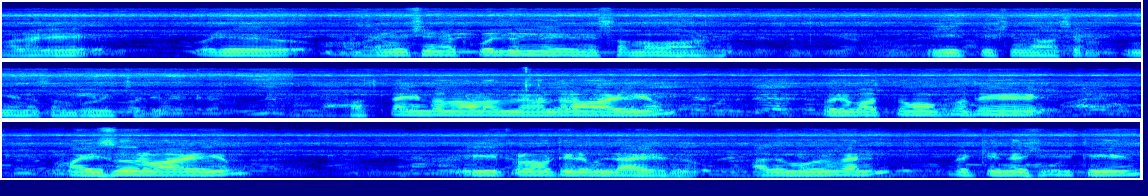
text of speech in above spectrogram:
വളരെ ഒരു മനുഷ്യനെ കൊല്ലുന്നതിന് സമമാണ് ഈ കൃഷിനാശം ഇങ്ങനെ സംഭവിച്ചത്. പത്തമ്പതോളം നേന്ത്രവാഴയും ഒരു പത്ത് മുപ്പത് മൈസൂർ വാഴയും ഈ പ്ലോട്ടിലുണ്ടായിരുന്നു അത് മുഴുവൻ വെട്ടി നശിപ്പിക്കുകയും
